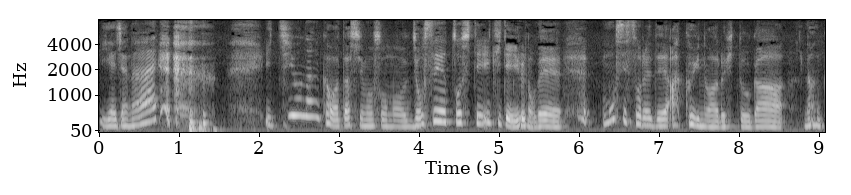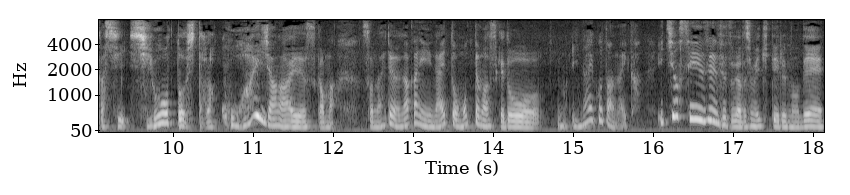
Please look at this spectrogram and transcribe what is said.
嫌じゃない？一応なんか私もその女性として生きているのでもしそれで悪意のある人がなんかししようとしたら怖いじゃないですか。まあそんな人世の中にいないと思ってますけど、まあ、いないことはないか。一応性善説が私も生きているので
